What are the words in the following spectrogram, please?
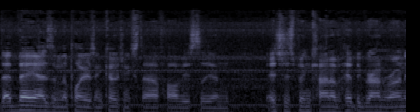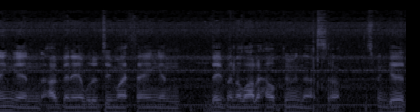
that they, as in the players and coaching staff, obviously, and it's just been kind of hit the ground running, and I've been able to do my thing, and they've been a lot of help doing that. So it's been good.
